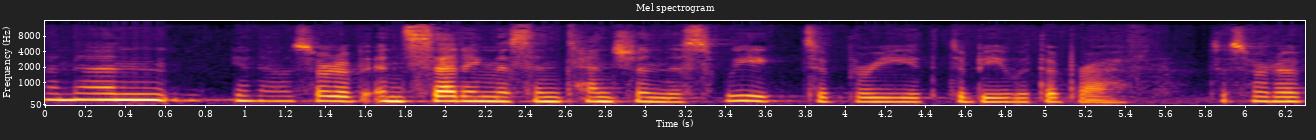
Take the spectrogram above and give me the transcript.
And then, you know, sort of in setting this intention this week to breathe, to be with the breath, to sort of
